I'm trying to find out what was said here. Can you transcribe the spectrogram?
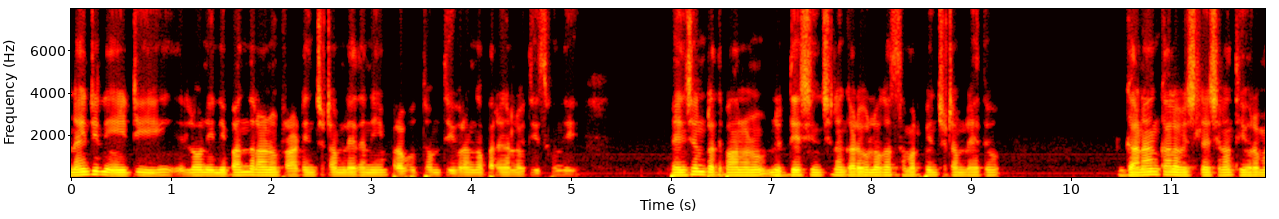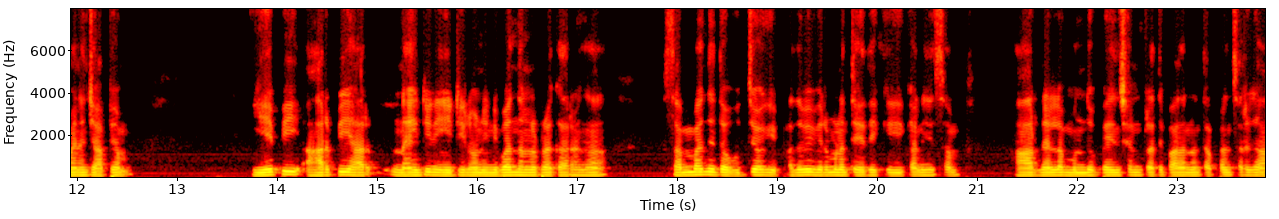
నైన్టీన్ ఎయిటీలోని నిబంధనలను పాటించడం లేదని ప్రభుత్వం తీవ్రంగా పరిగణలోకి తీసుకుంది. పెన్షన్ ప్రతిపాదనను నిర్దేశించిన గడువులోగా సమర్పించడం లేదు. గణాంకాల విశ్లేషణ తీవ్రమైన జాప్యం. ఏపీ ఆర్పిఆర్ నైన్టీన్ ఎయిటీలోని నిబంధనల ప్రకారంగా సంబంధిత ఉద్యోగి పదవి విరమణ తేదీకి కనీసం ఆరు నెలల ముందు పెన్షన్ ప్రతిపాదన తప్పనిసరిగా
